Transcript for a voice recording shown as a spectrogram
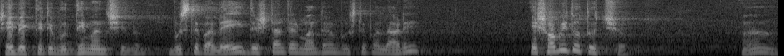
সেই ব্যক্তিটি বুদ্ধিমান ছিল। বুঝতে পারলে, এই দৃষ্টান্তের মাধ্যমে বুঝতে পারলে, আরে এসবই তো তুচ্ছ। হ্যাঁ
